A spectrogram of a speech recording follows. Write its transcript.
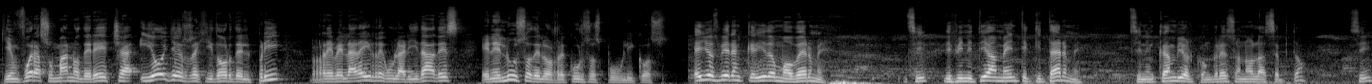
quien fuera su mano derecha y hoy es regidor del PRI, revelará irregularidades en el uso de los recursos públicos. Ellos hubieran querido moverme, ¿sí? definitivamente quitarme. Sin en cambio el Congreso no lo aceptó. ¿sí?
